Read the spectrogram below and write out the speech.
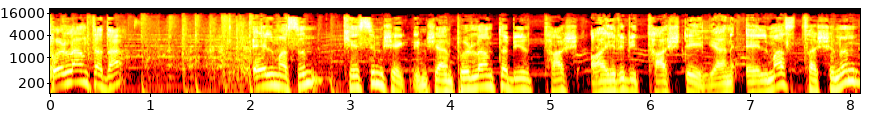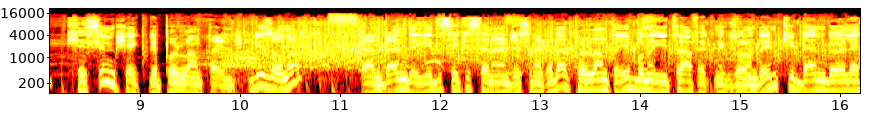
Pırlantada elmasın kesim şekliymiş. Yani pırlanta bir taş ayrı bir taş değil. Yani elmas taşının kesim şekli pırlantaymış. Biz onu yani ben de 7-8 sene öncesine kadar pırlantayı bunu itiraf etmek zorundayım ki ben böyle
